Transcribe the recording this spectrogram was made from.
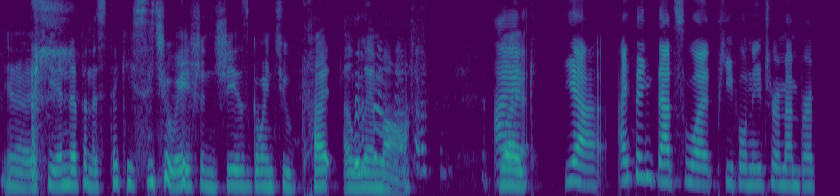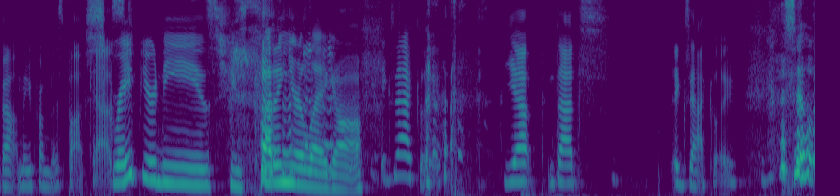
you know, if you end up in a sticky situation, she is going to cut a limb off. I, Like yeah, I think that's what people need to remember about me from this podcast. scrape your knees. She's cutting your leg off. Exactly. yep, that's exactly. So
